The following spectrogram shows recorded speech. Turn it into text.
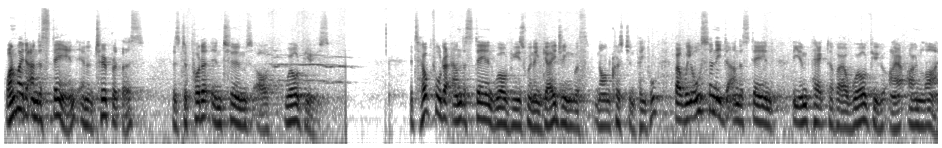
One way to understand and interpret this is to put it in terms of worldviews. It's helpful to understand worldviews when engaging with non Christian people, but we also need to understand the impact of our worldview on our own life.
